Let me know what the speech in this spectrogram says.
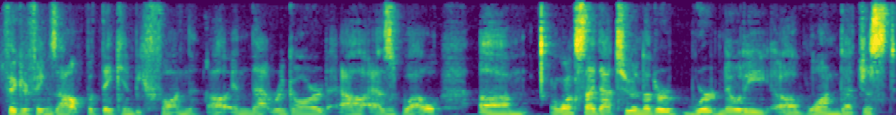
figure things out, but they can be fun uh, in that regard uh, as well. Um, alongside that, too, another word notey uh, one that just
